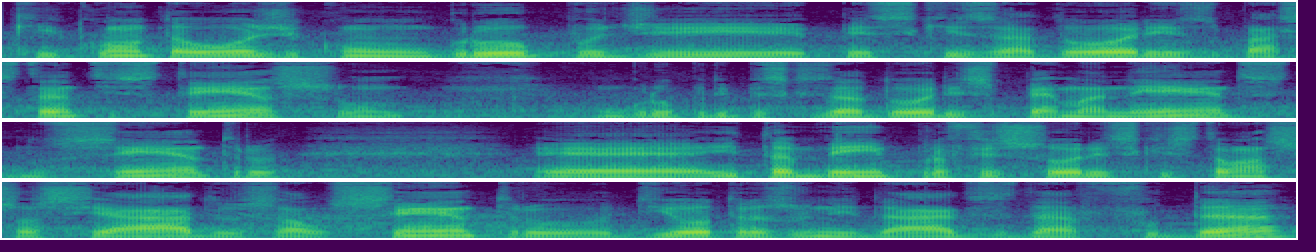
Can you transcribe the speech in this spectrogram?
que conta hoje com um grupo de pesquisadores bastante extenso, um, um grupo de pesquisadores permanentes no centro, é, e também professores que estão associados ao centro de outras unidades da FUDAM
